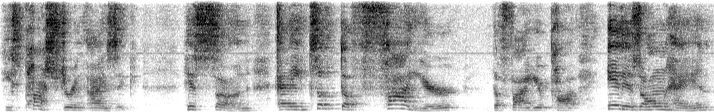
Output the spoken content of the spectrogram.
He's posturing Isaac, his son, and he took the fire, the fire pot, in his own hand,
